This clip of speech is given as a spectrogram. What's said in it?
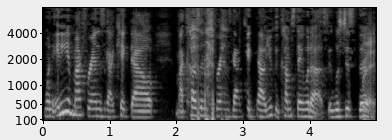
when any of my friends got kicked out, my cousin's friends got kicked out, you could come stay with us. It was just the, right.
